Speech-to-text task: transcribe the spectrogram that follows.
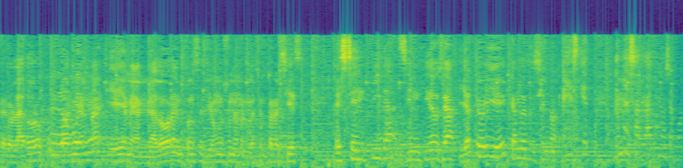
pero la adoro con toda mi alma y ella me, me adora, entonces llevamos una relación, pero sí es, es sentida, sentida, o sea, ya te oí, ¿eh? que andas diciendo, es que no me has hablado, no sé cuándo.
